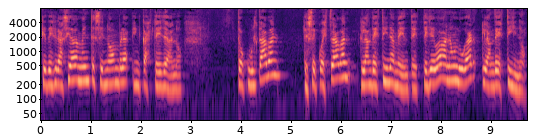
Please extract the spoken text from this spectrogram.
que desgraciadamente se nombra en castellano. Te ocultaban, te secuestraban clandestinamente, te llevaban a un lugar clandestino,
